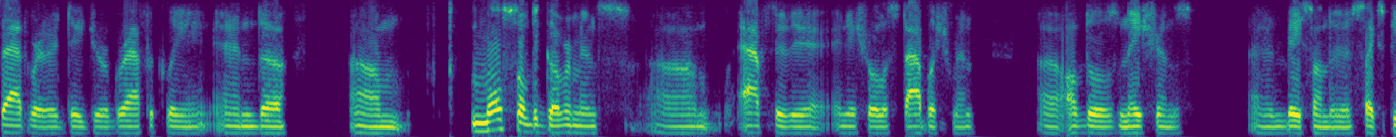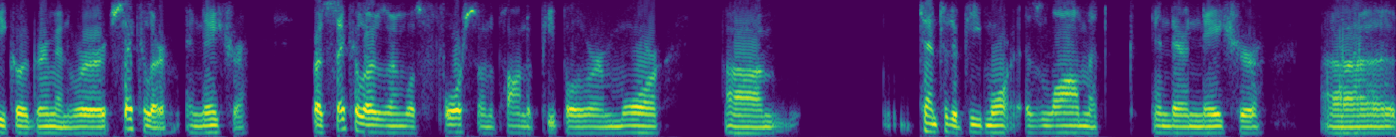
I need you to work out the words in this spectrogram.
sat where it did geographically, and uh, um, most of the governments um, after the initial establishment uh, of those nations and based on the Sykes-Picot Agreement were secular in nature. But secularism was forced upon the people who were more um, tended to be more Islamic in their nature uh,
